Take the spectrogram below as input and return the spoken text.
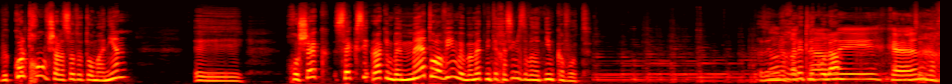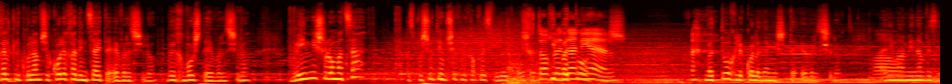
בכל תחום אפשר לעשות אותו מעניין, אה, חושק, סקסי, רק אם באמת אוהבים ובאמת מתייחסים לזה ונותנים כבוד. אז אני מאחלת לכולם, כן. אני מאחלת לכולם שכל אחד ימצא את האברס שלו, ויכבוש את האברס שלו, ואם מישהו לא מצא, אז פשוט ימשיך לחפש ולא יתפשר. בטוח לדניאל. יש. בטוח לכל אדם יש את האברס שלו. וואו. אני מאמינה בזה.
